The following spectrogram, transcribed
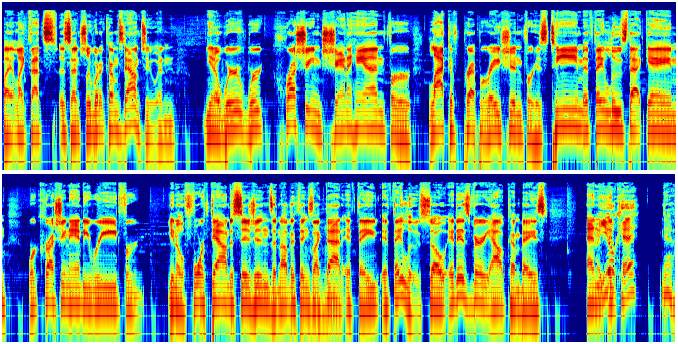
Like, like that's essentially what it comes down to. And you know, we're we're crushing Shanahan for lack of preparation for his team if they lose that game. We're crushing Andy Reid for you know fourth down decisions and other things like mm-hmm. that if they if they lose. So it is very outcome based. And are you it, okay? Yeah.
